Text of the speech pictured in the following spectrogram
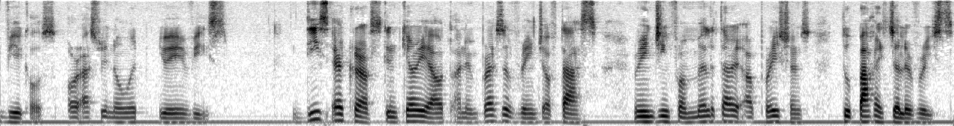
vehicles or as we know it UAVs. These aircrafts can carry out an impressive range of tasks, ranging from military operations to package deliveries.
